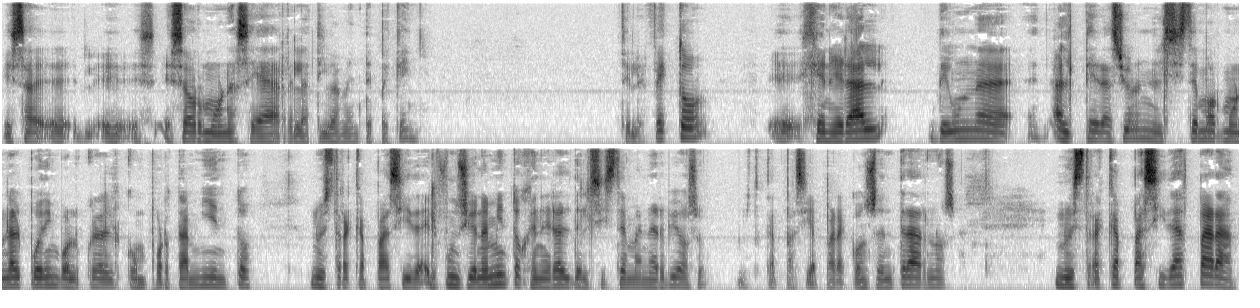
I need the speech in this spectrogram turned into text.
esa, eh, esa hormona sea relativamente pequeña. El efecto eh, general de una alteración en el sistema hormonal puede involucrar el comportamiento nuestra capacidad, el funcionamiento general del sistema nervioso, nuestra capacidad para concentrarnos, nuestra capacidad para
